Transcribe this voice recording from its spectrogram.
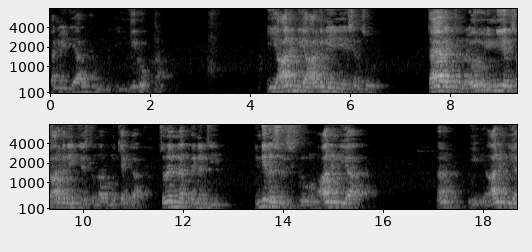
కన్వీన్ చేయాలని అనుకున్నది ఈ లోపల ఈ ఆల్ ఇండియా ఆర్గనైజేషన్స్ తయారవుతున్నారు ఎవరు? ఇండియన్స్ ఆర్గనైజ్ చేస్తున్నారు ముఖ్యంగా. Surendranath Banerjee Indian association all India all India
